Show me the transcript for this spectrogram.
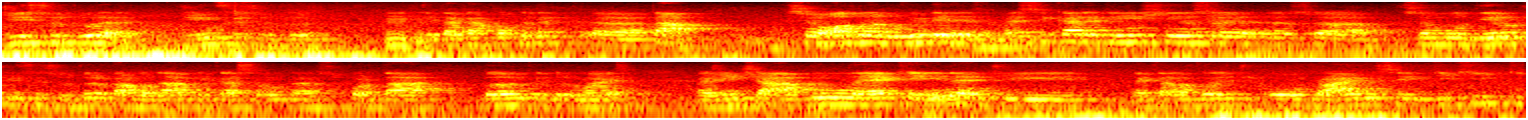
de estrutura, né? de infraestrutura. Uhum. E daqui a pouco, ah, tá, se eu rodo na nuvem, beleza. Mas se cada cliente tem o seu, a sua- o seu modelo de infraestrutura para rodar a aplicação, para suportar banco e tudo mais, a gente abre um leque aí, né, de daquela coisa tipo on-premise, o que, que, que,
